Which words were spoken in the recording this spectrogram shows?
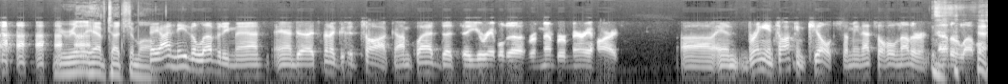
you really have touched them all. Hey, I need the levity, man, and uh, it's been a good talk. I'm glad that uh, you were able to remember Mary Hart uh, and bringing talking kilts. I mean, that's a whole nother another level.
